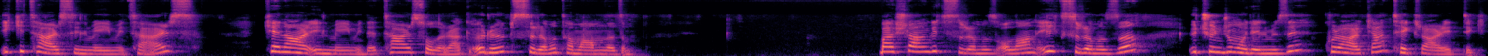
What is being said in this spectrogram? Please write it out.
2 ters ilmeğimi ters, kenar ilmeğimi de ters olarak örüp sıramı tamamladım. Başlangıç sıramız olan ilk sıramızı üçüncü modelimizi kurarken tekrar ettik.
